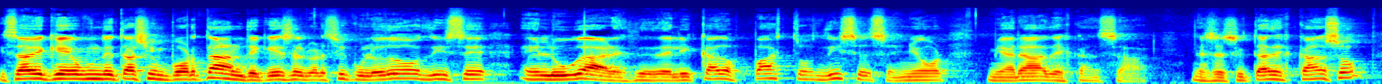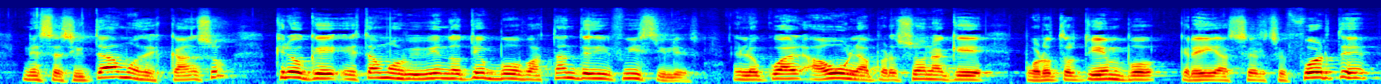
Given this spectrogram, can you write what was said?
Y sabe que un detalle importante, que es el versículo 2, dice, en lugares de delicados pastos, dice el Señor, me hará descansar. ¿Necesitas descanso? necesitamos descanso, creo que estamos viviendo tiempos bastante difíciles, en lo cual aún la persona que por otro tiempo creía hacerse fuerte,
